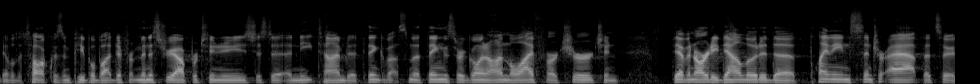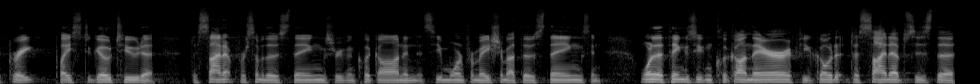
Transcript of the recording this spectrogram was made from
be able to talk with some people about different ministry opportunities. Just a, a neat time to think about some of the things that are going on in the life of our church and you haven't already downloaded the Planning Center app, that's a great place to go to to, to sign up for some of those things or even click on and see more information about those things. And one of the things you can click on there if you go to, to signups is the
